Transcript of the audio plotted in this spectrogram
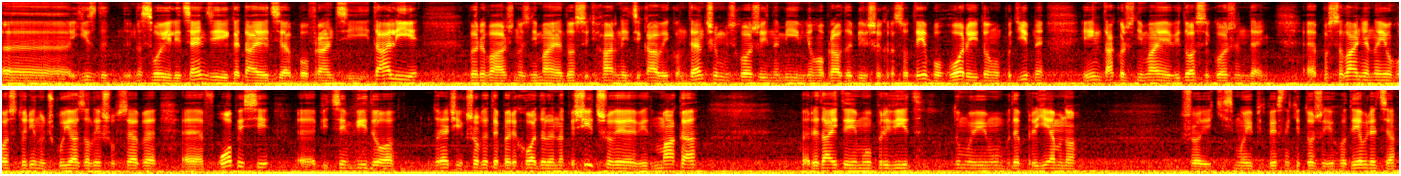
е, їздить на своїй ліцензії, катається по Франції і Італії. Переважно знімає досить гарний цікавий контент, чимось схожий на мій. В нього правда більше красоти, бо гори і тому подібне. І він також знімає відоси кожен день. Е, Посилання на його сторіночку я залишу в себе е, в описі е, під цим відео. До речі, якщо будете переходили, напишіть, що ви від Мака. Передайте йому привіт. Думаю, йому буде приємно, що якісь мої підписники теж його дивляться.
